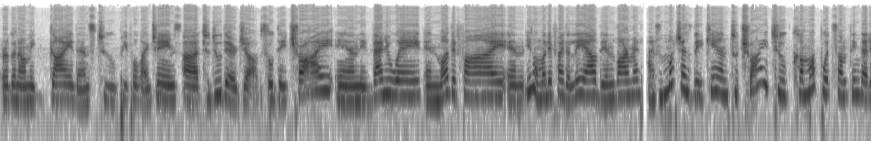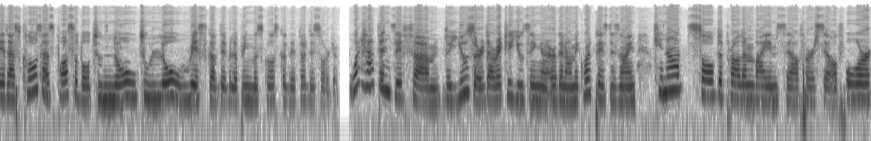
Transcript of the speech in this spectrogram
ergonomic guidance to people like James uh, to do their job. So they try and evaluate and modify and, you know, modify the layout, the environment as much as they can to try to come up with something that is as close as possible to no, to low risk of developing musculoskeletal disorder. What happens if um, the user directly using ergonomic workplace design cannot solve the problem by himself, herself, or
